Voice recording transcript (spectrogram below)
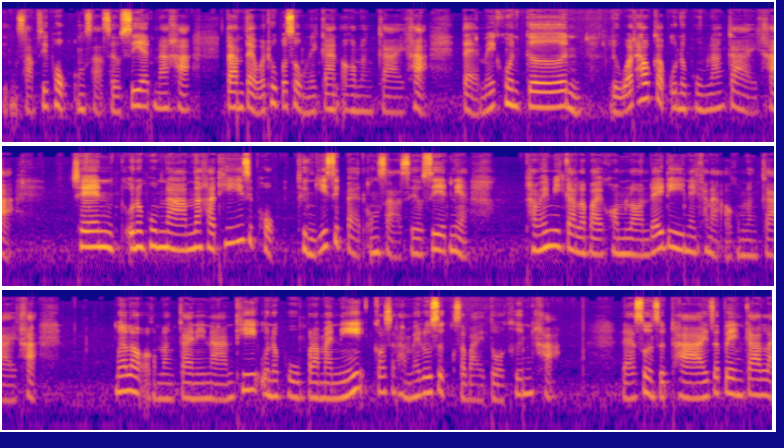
26-36 องศาเซลเซียสนะคะ ตามแต่วัตถุประสงค์ในการออกกำลังกายค่ะ แต่ไม่ควรเกิน หรือว่าเท่ากับอุณหภูมิร่างกายค่ะ เช่น อุณหภูมิน้ำนะคะที่ 26-28 องศาเซลเซียสเนี่ยทำให้มีการระบายความร้อนได้ดีในขณะออกกำลังกายค่ะ เมื่อเราออกกำลังกายในน้ำที่อุณหภูมิประมาณนี้ก็จะทำให้รู้สึกสบายตัวขึ้นค่ะ และส่วนสุดท้ายจะเป็นการไหล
